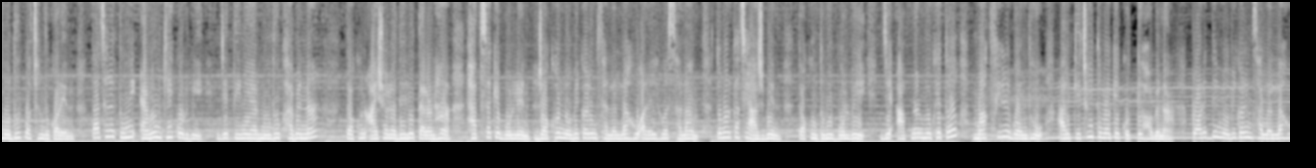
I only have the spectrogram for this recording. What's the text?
মধু পছন্দ করেন। তাছাড়া তুমি এমন কি করবে যে তিনি আর মধু খাবেন না? তখন আয়সা রাদিল্লু তালানহা হাফসাকে বললেন, যখন নবী করিম সাল্লাহু আলাইহাসাল্লাম তোমার কাছে আসবেন, তখন তুমি বলবে যে, আপনার মুখে তো মাগফিরের গন্ধ, আর কিছুই তোমাকে করতে হবে না। পরের দিন নবী করিম সাল্লাহু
